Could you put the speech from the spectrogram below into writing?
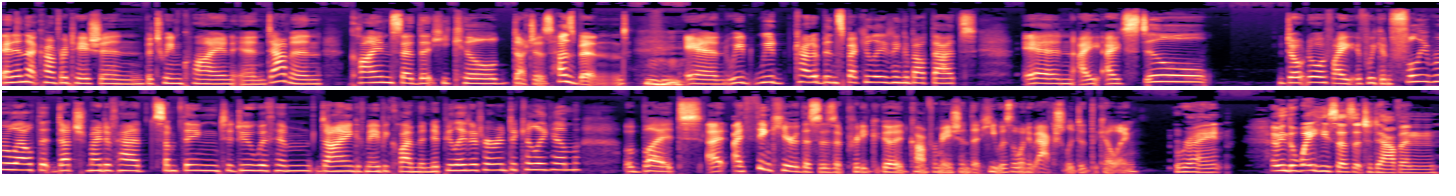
And in that confrontation between Khlyen and Davin, Khlyen said that he killed Dutch's husband. And we'd we'd kind of been speculating about that. And I I still don't know if I if we can fully rule out that Dutch might have had something to do with him dying, if maybe Khlyen manipulated her into killing him. But I, I think here this is a pretty good confirmation that he was the one who actually did the killing. Right. I mean, the way he says it to Davin,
